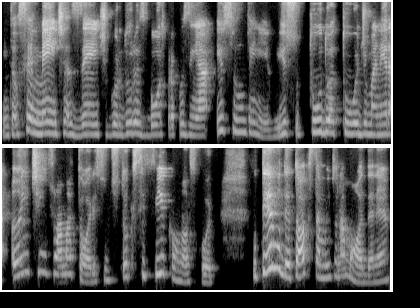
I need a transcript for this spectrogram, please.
Então, semente, azeite, gorduras boas para cozinhar, isso não tem erro. Isso tudo atua de maneira anti-inflamatória, isso detoxifica o nosso corpo. O termo detox está muito na moda, né?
